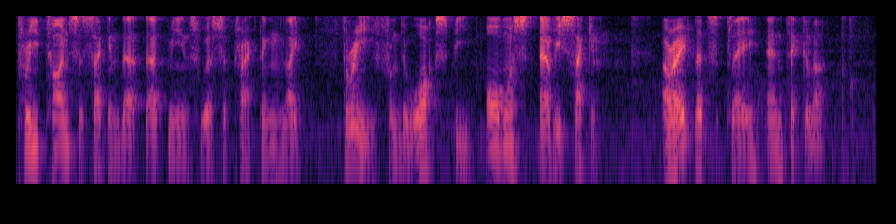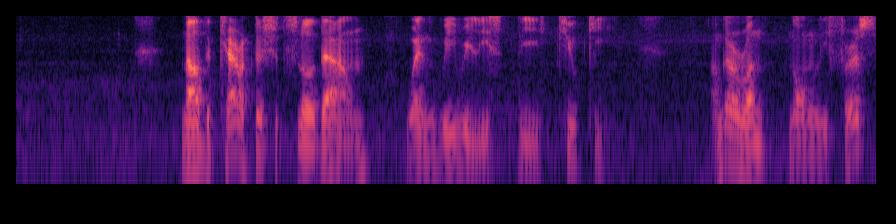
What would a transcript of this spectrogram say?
three times a second. That, that means we're subtracting like three from the walk speed almost every second. All right, let's play and take a look. Now the character should slow down when we release the Q key. I'm gonna run normally first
